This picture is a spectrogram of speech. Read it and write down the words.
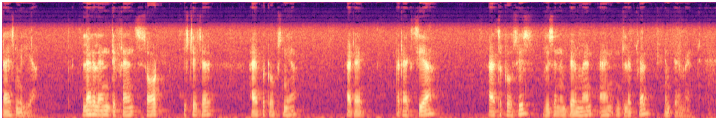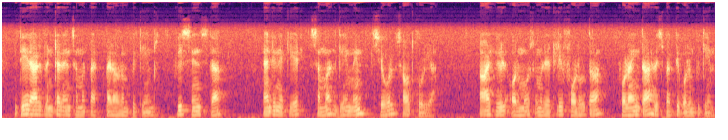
dysmelia leg length difference, short stature हाइपोटोक्सनिया ataxia athetosis vision impairment and intellectual impairment there are winter and summer Paralympic games which since the 1988 Summer Games in Seoul, South Korea are held almost immediately follow the, following the respective Olympic Games.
